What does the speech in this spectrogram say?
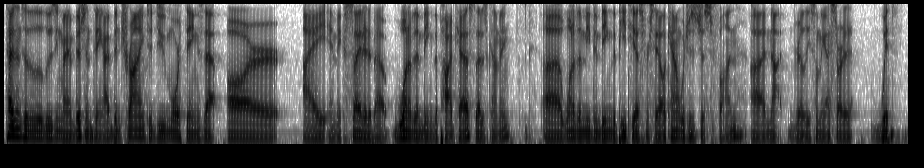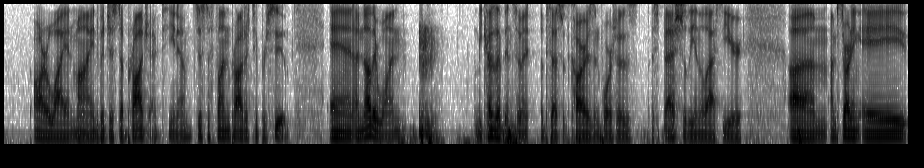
ties into the losing my ambition thing. I've been trying to do more things that are I am excited about. One of them being the podcast that is coming. Uh, one of them even being the PTS for sale account, which is just fun. Uh, not really something I started with ROI in mind, but just a project. You know, just a fun project to pursue. And another one. because I've been so obsessed with cars and Porsches, especially in the last year, um, I'm starting a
